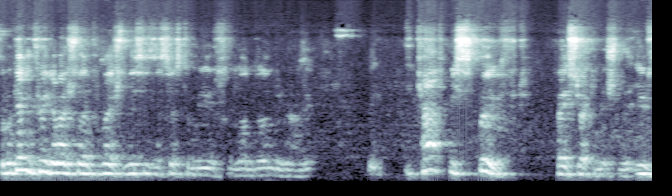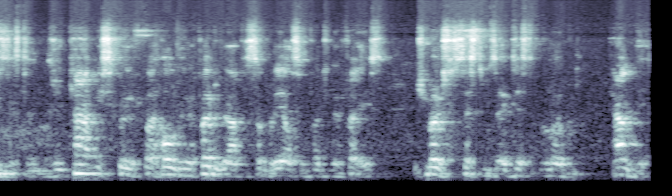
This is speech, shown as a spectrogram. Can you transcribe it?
So we're getting three-dimensional information. This is the system we use for London Underground. It, it, can't be spoofed, face recognition that uses this technology. It can't be spoofed by holding a photograph of somebody else in front of their face, which most systems that exist at the moment can be.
